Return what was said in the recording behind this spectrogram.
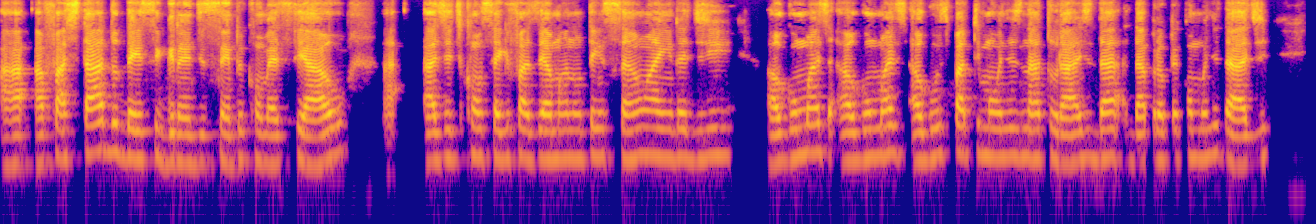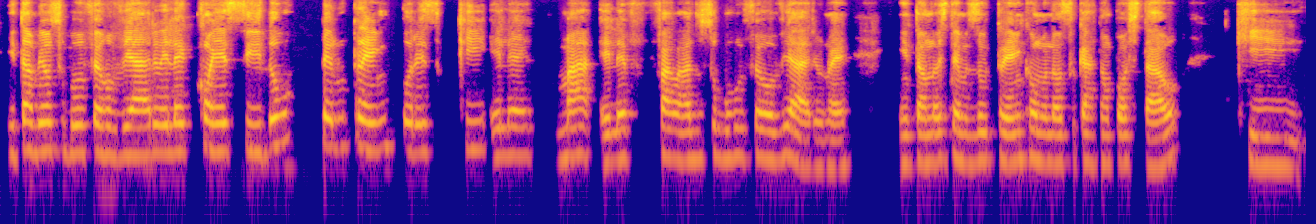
tá, afastado desse grande centro comercial, a, gente consegue fazer a manutenção ainda de algumas, algumas, alguns patrimônios naturais da, da própria comunidade. E também o subúrbio ferroviário ele é conhecido pelo trem, por isso que ele é, ele é falado subúrbio ferroviário, né? Então, nós temos o trem como nosso cartão postal, que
